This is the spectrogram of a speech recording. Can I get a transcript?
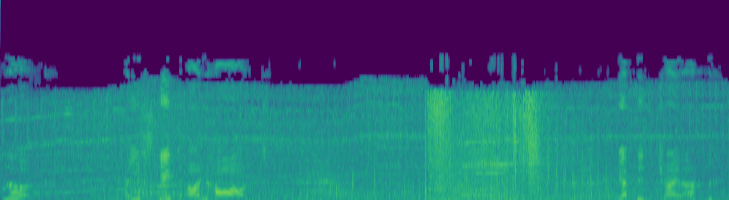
Look! I escaped unharmed. You have to try that.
